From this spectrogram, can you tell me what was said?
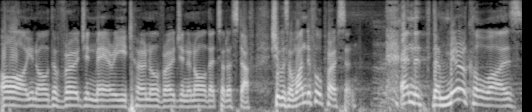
oh, you know, the Virgin Mary, eternal virgin, and all that sort of stuff. She was a wonderful person. And the, the miracle was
